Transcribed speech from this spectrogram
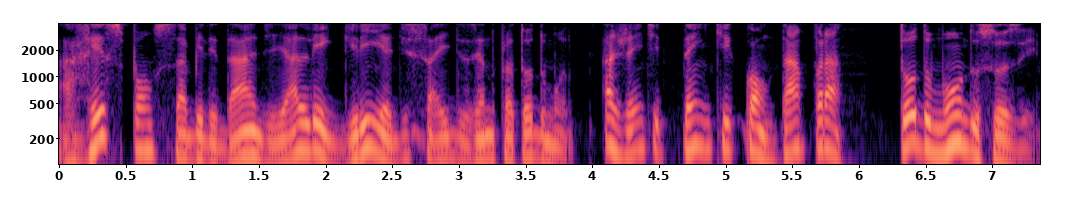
a responsabilidade e a alegria de sair dizendo para todo mundo. A gente tem que contar para todo mundo, Suzy.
